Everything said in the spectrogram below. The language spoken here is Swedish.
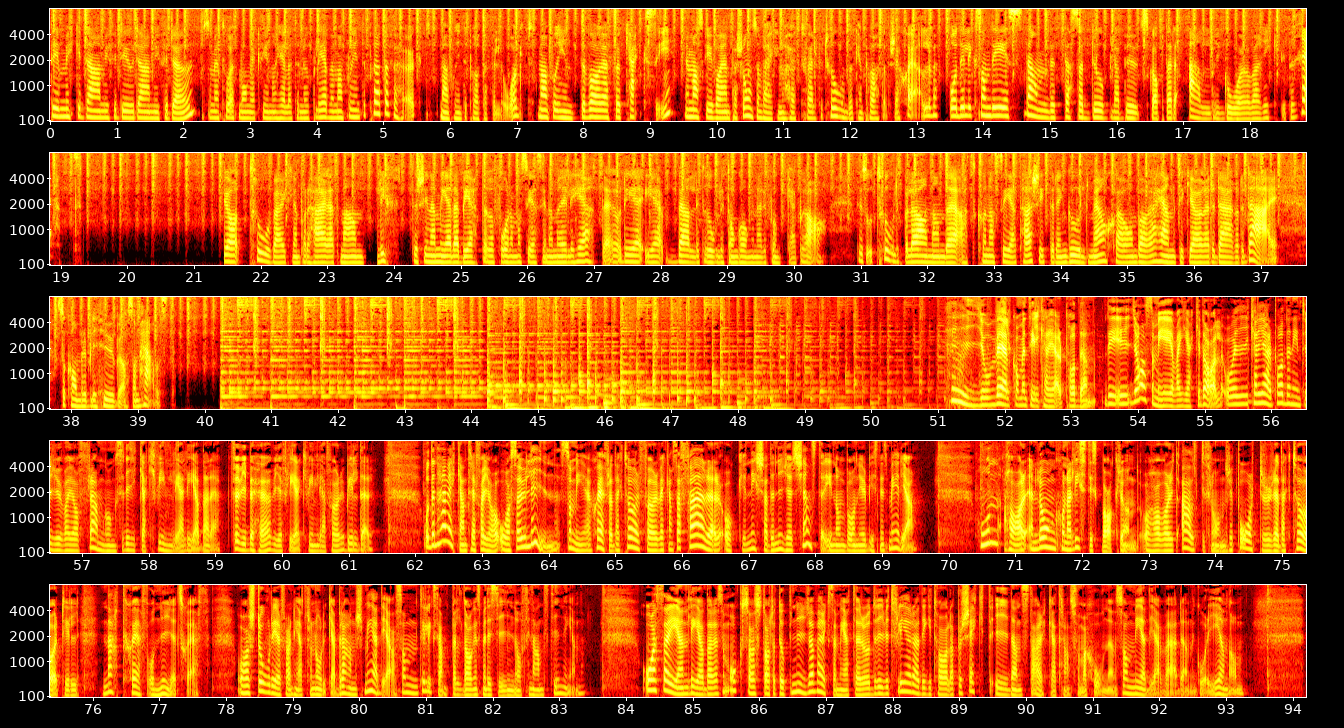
Det är mycket dummy för do, dummy för don't som jag tror att många kvinnor hela tiden upplever. Man får inte prata för högt, man får inte prata för lågt, man får inte vara för kaxig, men man ska ju vara en person som verkligen har högt självförtroende och kan prata för sig själv. Och det är liksom, det är ständigt dessa dubbla budskap där det aldrig går att vara riktigt rätt. Jag tror verkligen på det här att man lyfter sina medarbetare och få dem att se sina möjligheter. Och det är väldigt roligt de gångerna det funkar bra. Det är så otroligt belönande att kunna se att här sitter en guldmänniska och om bara hen fick göra det där och det där så kommer det bli hur bra som helst. Hej och välkommen till Karriärpodden. Det är jag som är Eva Ekedal och i Karriärpodden intervjuar jag framgångsrika kvinnliga ledare. För vi behöver ju fler kvinnliga förebilder. Och den här veckan träffar jag Åsa Ulin som är chefredaktör för Veckans Affärer och nischade nyhetstjänster inom Bonnier Business Media. Hon har en lång journalistisk bakgrund och har varit allt ifrån reporter och redaktör till nattchef och nyhetschef. Och har stor erfarenhet från olika branschmedia som till exempel Dagens Medicin och Finanstidningen. Åsa är en ledare som också har startat upp nya verksamheter och drivit flera digitala projekt i den starka transformationen som medievärlden går igenom.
